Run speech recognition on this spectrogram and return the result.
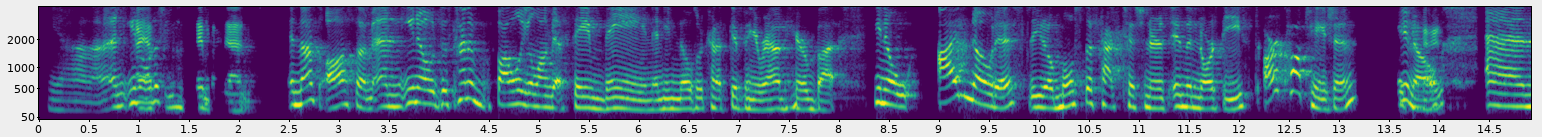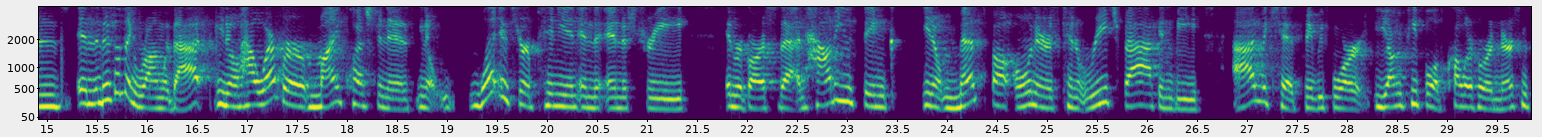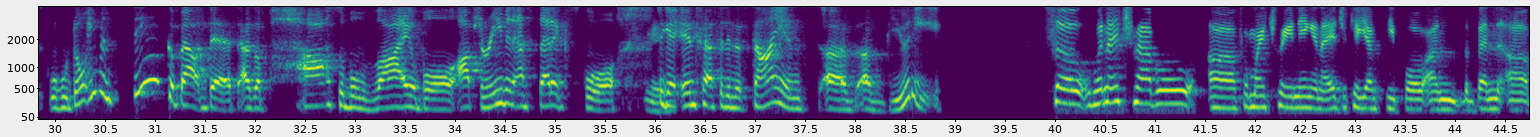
yeah and you know just absolutely stand by that. And that's awesome. And, you know, just kind of following along that same vein, and you know, we're kind of skipping around here, but, you know, I've noticed, you know, most of the practitioners in the Northeast are Caucasian, you know, Okay. and and there's nothing wrong with that you know however my question is you know what is your opinion in the industry in regards to that and how do you think you know med spa owners can reach back and be advocates maybe for young people of color who are in nursing school who don't even think about this as a possible viable option or even aesthetic school to get interested in the science of, of beauty So when I travel uh, for my training and I educate young people on the ben, uh,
